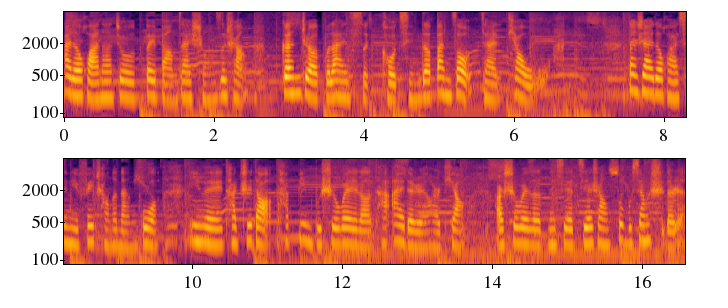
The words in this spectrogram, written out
爱德华呢就被绑在绳子上。跟着布莱斯口琴的伴奏在跳舞，但是爱德华心里非常的难过，因为他知道他并不是为了他爱的人而跳，而是为了那些街上素不相识的人。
